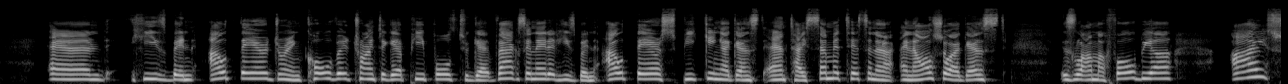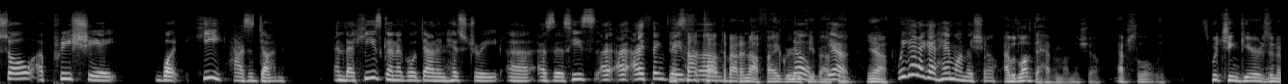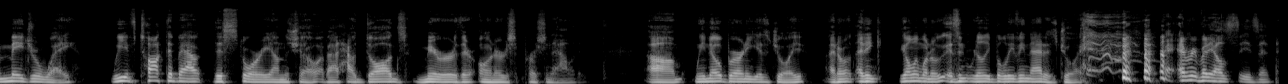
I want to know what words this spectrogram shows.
And he's been out there during COVID trying to get people to get vaccinated. He's been out there speaking against anti Semitism and, and also against Islamophobia. I so appreciate what he has done and that he's going to go down in history uh, as this. He's, I- I, think they've. It's not um, talked about enough. I agree no, with you about yeah. that. Yeah. We got to get him on the show. I would love to have him on the show. Absolutely. Switching gears in a major way, we have talked about this story on the show about how dogs mirror their owner's personality. Um, we know Bernie is Joy. I don't. I think the only one who isn't really believing that is Joy. Everybody else sees it.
